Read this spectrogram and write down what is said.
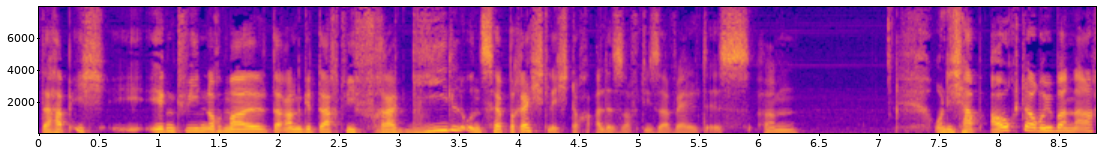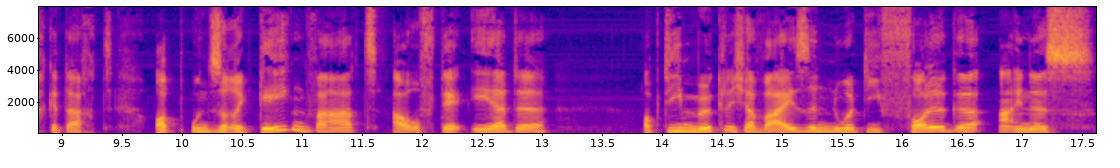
da habe ich irgendwie noch mal daran gedacht, wie fragil und zerbrechlich doch alles auf dieser Welt ist. Ähm, und ich habe auch darüber nachgedacht, ob unsere Gegenwart auf der Erde, ob die möglicherweise nur die Folge eines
